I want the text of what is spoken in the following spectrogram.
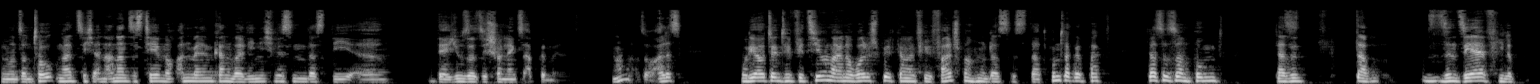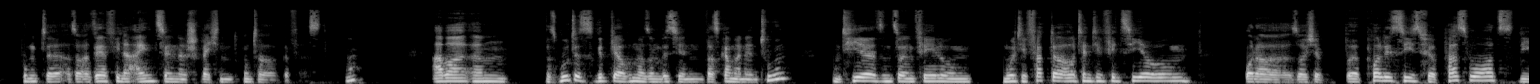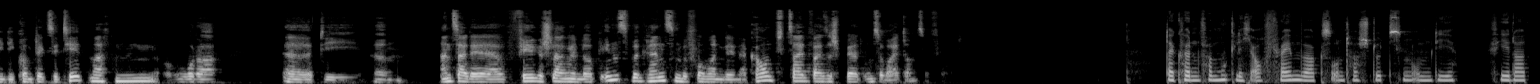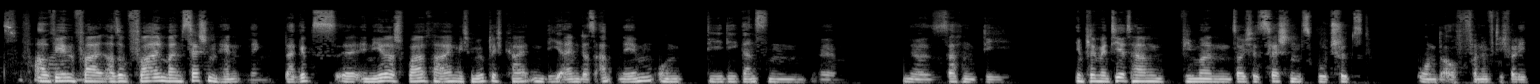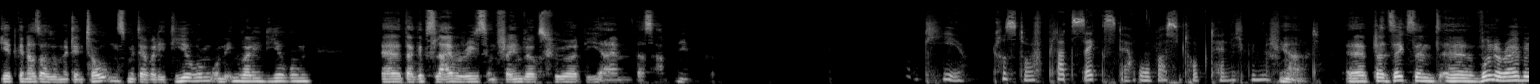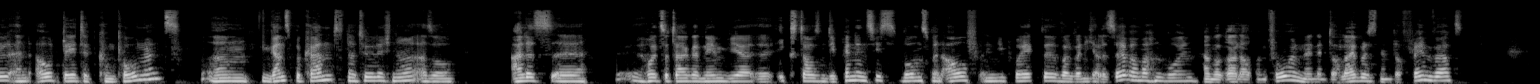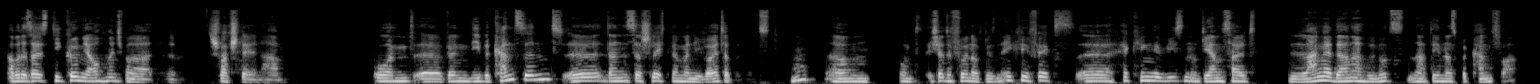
wenn man so ein Token hat, sich an anderen Systemen noch anmelden kann, weil die nicht wissen, dass die äh, der User sich schon längst abgemeldet hat. Ne? Also alles, wo die Authentifizierung eine Rolle spielt, kann man viel falsch machen und das ist da drunter gepackt. Das ist so ein Punkt, da sind, da sind sehr viele Punkte, also sehr viele einzelne Schwächen drunter gefasst. Ne? Aber ähm, das Gute ist, es gibt ja auch immer so ein bisschen, was kann man denn tun? Und hier sind so Empfehlungen, Multifaktor-Authentifizierung oder solche äh, Policies für Passworts, die die Komplexität machen oder äh, die ähm, Anzahl der fehlgeschlagenen Logins begrenzen, bevor man den Account zeitweise sperrt und so weiter und so fort. Da können vermutlich auch Frameworks unterstützen, um die Fehler zu vermeiden. Auf jeden Fall. Also vor allem beim Session Handling. Da gibt's äh, in jeder Sprache eigentlich Möglichkeiten, die einem das abnehmen und die die ganzen äh, äh, Sachen, die implementiert haben, wie man solche Sessions gut schützt und auch vernünftig validiert. Genauso also mit den Tokens, mit der Validierung und Invalidierung. Äh, da gibt's Libraries und Frameworks für, die einem das abnehmen können. Okay. Christoph, Platz 6 der obersten Top 10. Ich bin gespannt. Ja. Äh, Platz 6 sind äh, Vulnerable and Outdated Components. Ähm, ganz bekannt natürlich, ne? Also alles, äh, heutzutage nehmen wir äh, x-tausend Dependencies bei uns mit auf in die Projekte, weil wir nicht alles selber machen wollen. Haben wir gerade auch empfohlen. Ne? Nimmt auch Libraries, nimmt auch Frameworks. Aber das heißt, die können ja auch manchmal äh, Schwachstellen haben. Und äh, wenn die bekannt sind, äh, dann ist das schlecht, wenn man die weiter benutzt. Ne? Ähm, und ich hatte vorhin auf diesen Equifax-Hack äh, hingewiesen und die haben es halt lange danach benutzt, nachdem das bekannt war.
